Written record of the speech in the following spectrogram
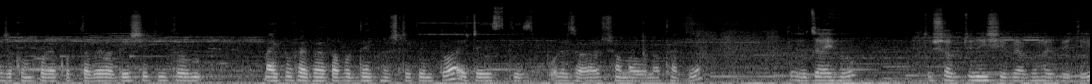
এরকম করে করতে হবে বা বেশি কিন্তু মাইক্রোফাইবার কাপড় দিয়ে ঘষলে কিন্তু এটা স্কেচ পড়ে যাওয়ার সম্ভাবনা থাকে। তো যাই হোক, তো সব জিনিসই ব্যবহার বিধি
